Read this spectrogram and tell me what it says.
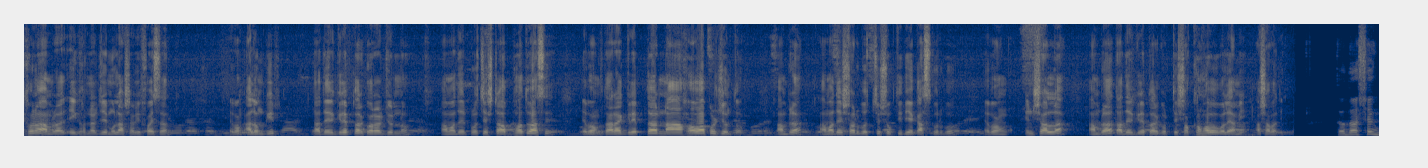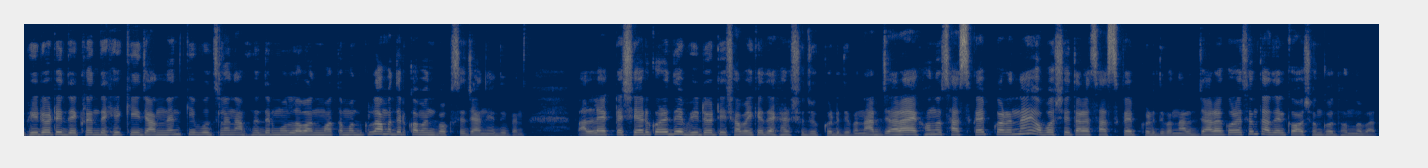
এখনও আমরা, এই ঘটনার যে মূল আসামি ফয়সাল এবং আলমগীর, তাদের গ্রেপ্তার করার জন্য আমাদের প্রচেষ্টা অব্যাহত আছে এবং তারা গ্রেপ্তার না হওয়া পর্যন্ত আমরা আমাদের সর্বোচ্চ শক্তি দিয়ে কাজ করব এবং ইনশাল্লাহ আমরা তাদের গ্রেপ্তার করতে সক্ষম হব বলে আমি আশাবাদী। তো দর্শক, ভিডিওটি দেখলেন দেখে কি জানলেন, কি বুঝলেন, আপনাদের মূল্যবান মতামতগুলো আমাদের কমেন্ট বক্সে জানিয়ে দিবেন। পারলে একটা শেয়ার করে দিয়ে ভিডিওটি সবাইকে দেখার সুযোগ করে দিবেন। আর যারা এখনও সাবস্ক্রাইব করেন নাই, অবশ্যই তারা সাবস্ক্রাইব করে দিবেন। আর যারা করেছেন, তাদেরকে অসংখ্য ধন্যবাদ।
